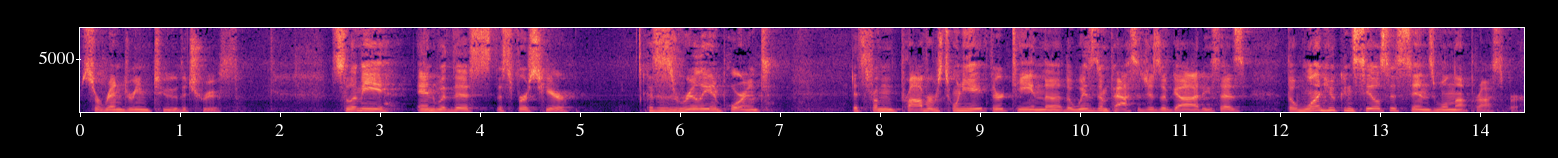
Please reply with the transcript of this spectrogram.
Surrendering to the truth. So let me end with this, this verse here, because this is really important. It's from Proverbs 28 13, the, the wisdom passages of God. He says, The one who conceals his sins will not prosper,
